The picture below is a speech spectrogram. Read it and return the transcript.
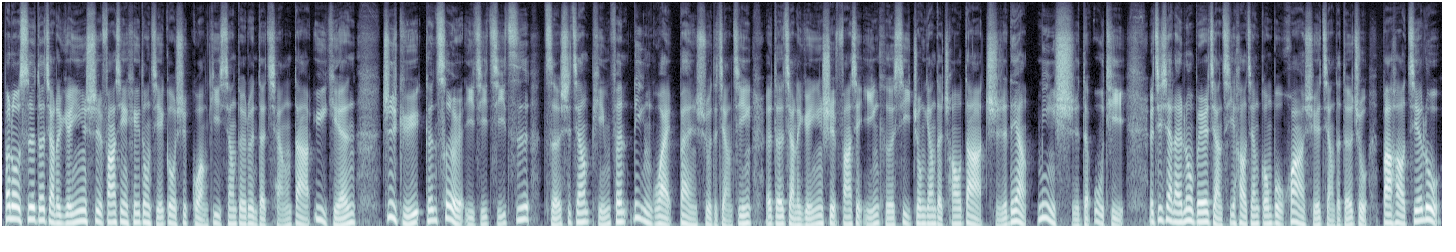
巴洛斯得奖的原因是发现黑洞结构是广义相对论的强大预言。至于根策尔以及吉兹，则是将平分另外半数的奖金。而得奖的原因是发现银河系中央的超大质量密实的物体。而接下来，诺贝尔奖七号将公布化学奖的得主，八号揭露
